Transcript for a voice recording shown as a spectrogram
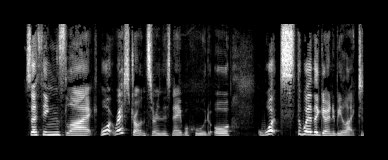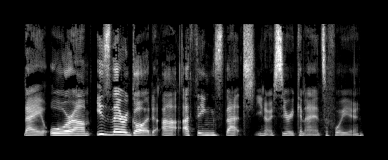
So things like what restaurants are in this neighborhood, or what's the weather going to be like today, or um, is there a god, uh, are things that you know Siri can answer for you.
